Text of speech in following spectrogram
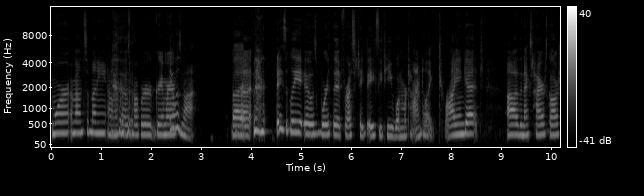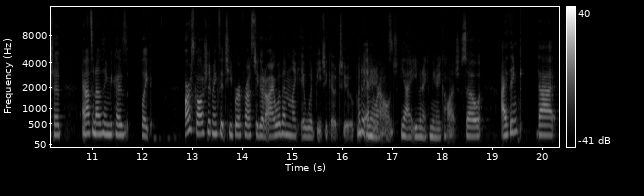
more amounts of money. I don't know if that was proper grammar. it was not. But, But basically, it was worth it for us to take the ACT one more time to like try and get uh, the next higher scholarship. And that's another thing because like our scholarship makes it cheaper for us to go to Iowa than like it would be to go to but anywhere else. Yeah, even a community college. So I think that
